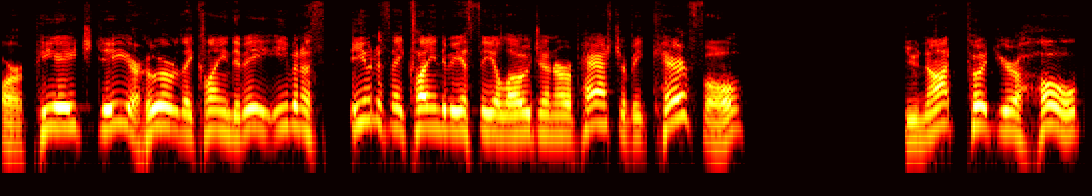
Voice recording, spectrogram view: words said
or a PhD or whoever they claim to be, even if, even if they claim to be a theologian or a pastor, be careful. Do not put your hope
